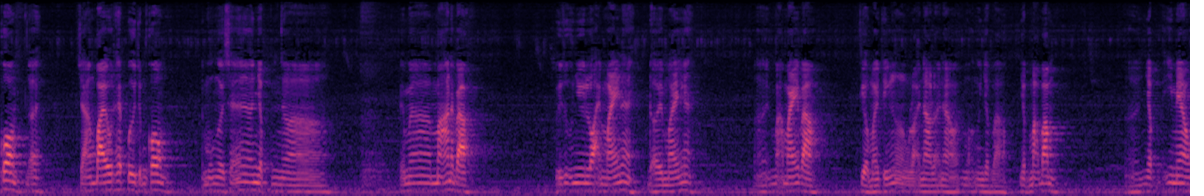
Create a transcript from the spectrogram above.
com đây trang biohelper.com mọi người sẽ nhập cái mã mã này vào. Ví dụ như loại máy này đời máy này. Đấy, mã máy vào. Kiểu máy tính loại nào loại nào mọi người nhập vào. Nhập mã băm. Đấy, nhập email.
